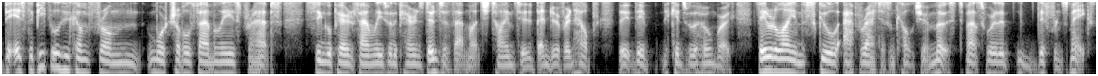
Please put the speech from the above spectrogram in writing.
But it's the people who come from more troubled families, perhaps single parent families where the parents don't have that much time to bend over and help the, the, the kids with the homework. They rely on the school apparatus and culture most. That's where the, difference makes.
